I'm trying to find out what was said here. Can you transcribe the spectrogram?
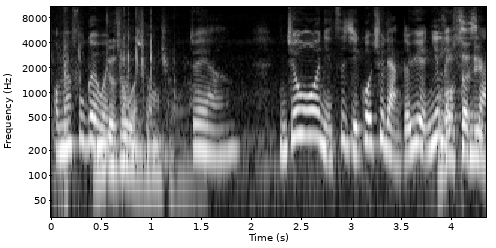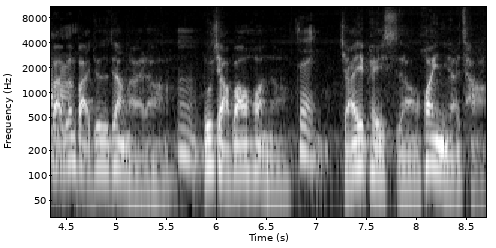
我们富贵稳就是稳中求了对呀、你就问问你自己，过去两个月你累我说胜率百分百就是这样来的、啊，嗯嗯，如假包换啊，对，假一赔十啊，欢迎你来查。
